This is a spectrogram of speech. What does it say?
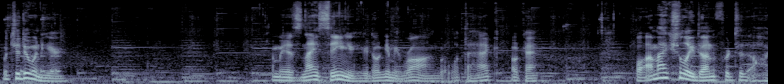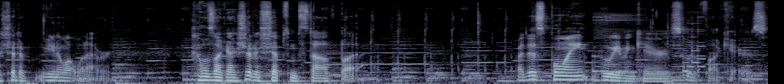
what you doing here? I mean, it's nice seeing you here, don't get me wrong, but what the heck? Okay. Well, I'm actually done for today. Oh, I should have, you know what, whatever. I was like, I should have shipped some stuff, but... By this point, who even cares? Who the fuck cares?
